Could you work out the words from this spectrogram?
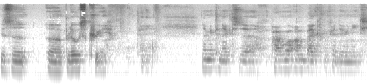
Is a blue screen. Okay. Let me connect the power on back for the unit.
